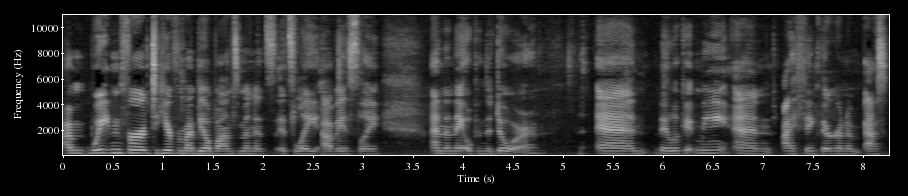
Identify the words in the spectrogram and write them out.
I'm waiting for to hear from my bail bondsman. It's it's late, obviously, and then they open the door, and they look at me, and I think they're gonna ask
